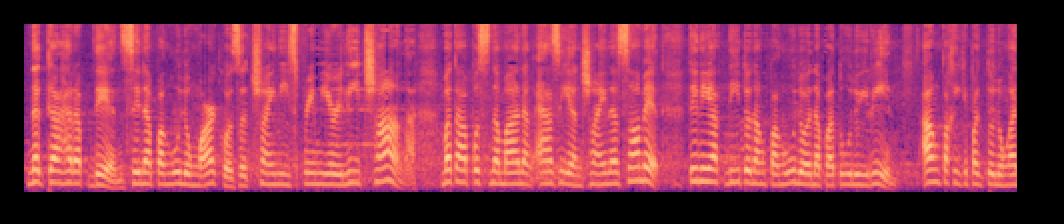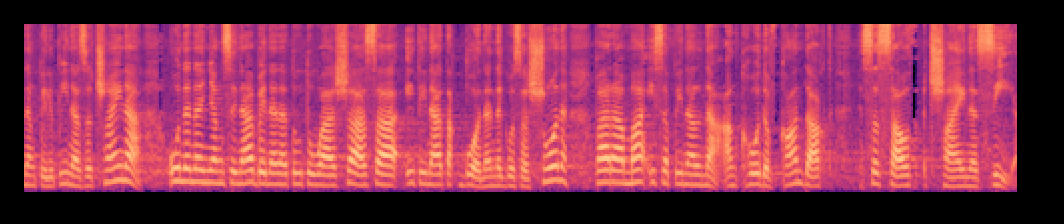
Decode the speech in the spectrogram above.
nagkaharap din sina Pangulong Marcos at Chinese Premier Li Chang matapos naman ang ASEAN-China Summit. Tiniyak dito ng Pangulo na patuloy rin ang pakikipagtulungan ng Pilipinas at China. Una na niyang sinabi na natutuwa siya sa itinatakbo ng negosasyon para maisapinal na ang Code of Conduct sa South China Sea.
